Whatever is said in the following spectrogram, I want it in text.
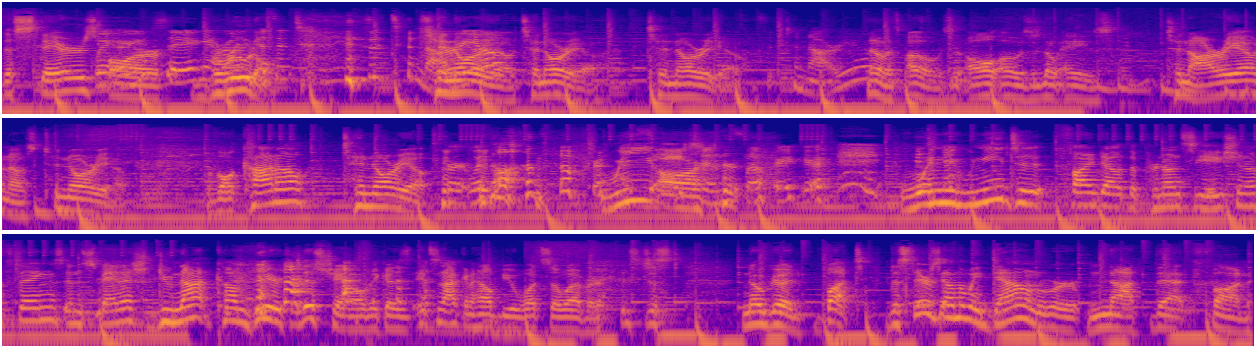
The stairs Wait, are, are you saying it brutal. Is it, is it Tenorio, Tenorio? Tenorio, Tenorio. Is it Tenario? No, it's O's. It's all O's. There's no A's. Tenorio? No, it's Tenorio. The volcano Tenorio. With all the We are- over here. when you need to find out the pronunciation of things in Spanish, do not come here to this channel because it's not going to help you whatsoever. It's just no good. But the stairs on the way down were not that fun.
